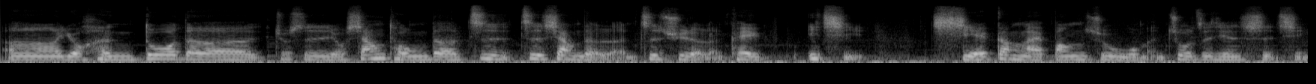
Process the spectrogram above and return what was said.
呃有很多的，就是有相同的志志向的人、志趣的人，可以一起斜杠来帮助我们做这件事情。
